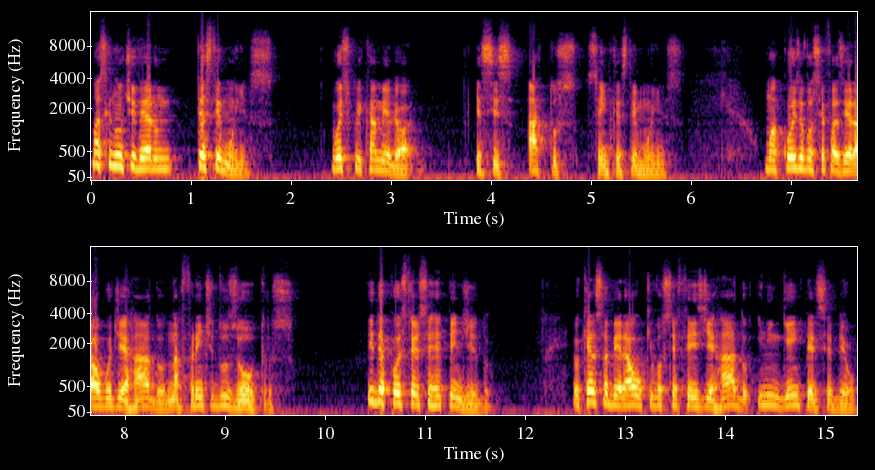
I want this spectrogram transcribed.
mas que não tiveram testemunhas. Vou explicar melhor esses atos sem testemunhas. Uma coisa é você fazer algo de errado na frente dos outros, e depois ter se arrependido. Eu quero saber algo que você fez de errado e ninguém percebeu.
